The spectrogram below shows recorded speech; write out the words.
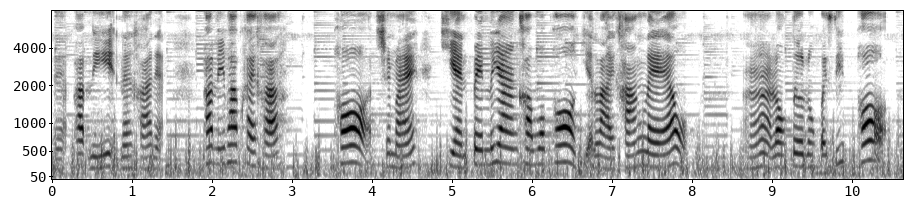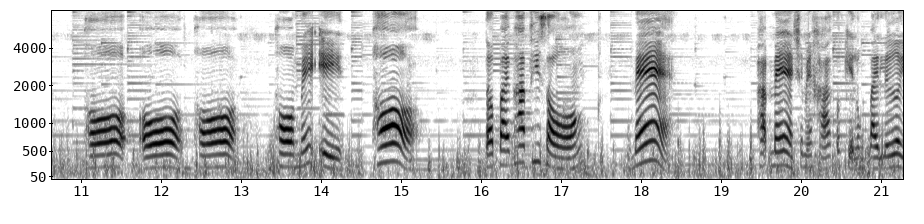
เนี่ยภาพนี้นะคะเนี่ยภาพนี้ภาพใครคะพ่อใช่ไหมเขียนเป็นหรือยังคำว่าพ่อเขียนหลายครั้งแล้วอ่าลองเติมลงไปสิพ่อพออพอพอไม่เอก พ่อ ต่อไปภาพที่สองแม่ ภาพแม่ใช่ไหมคะ ก็เขียนลงไปเลย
